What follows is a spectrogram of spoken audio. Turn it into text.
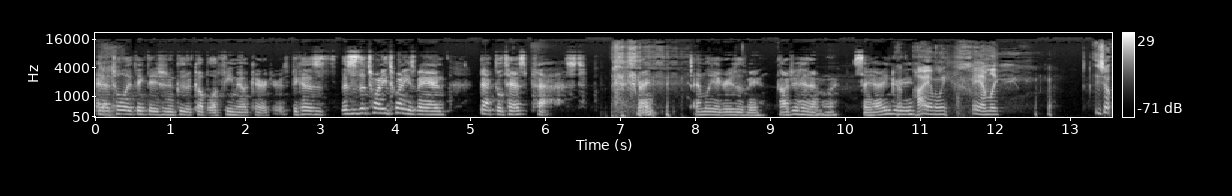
And I totally think they should include a couple of female characters because this is the 2020s, man. Bechdel test passed. Right? Emily agrees with me. Nod your head, Emily. Say I agree. Hi, Emily. Hey, Emily. So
